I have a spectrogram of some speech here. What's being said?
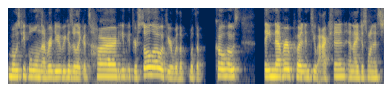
most people will never do because they're like it's hard if you're solo if you're with a with a co-host they never put into action and i just want to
